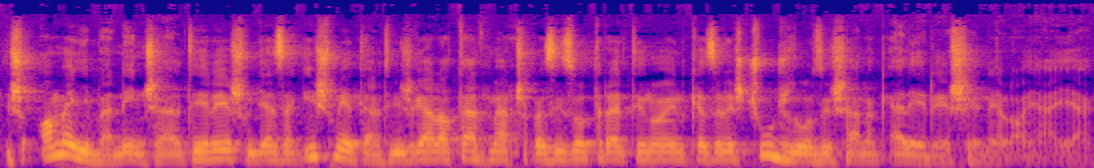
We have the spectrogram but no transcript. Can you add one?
és amennyiben nincs eltérés, ugye ezek ismételt vizsgálatát már csak az izotretinoin kezelés csúcsdózisának elérésénél ajánlják.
